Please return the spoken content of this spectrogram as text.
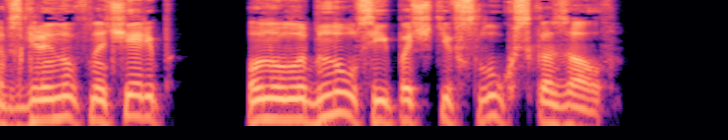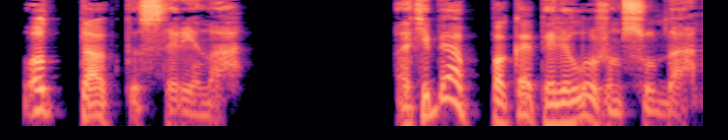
Взглянув на череп, он улыбнулся и почти вслух сказал, «Вот так-то, старина. А тебя пока переложим сюда».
